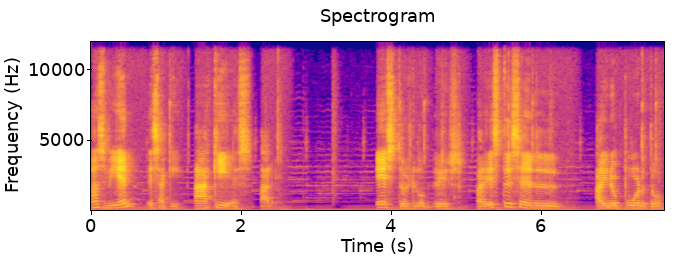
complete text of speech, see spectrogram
Más bien es aquí. Aquí es, vale. Esto es Londres. Vale, este es el aeropuerto.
